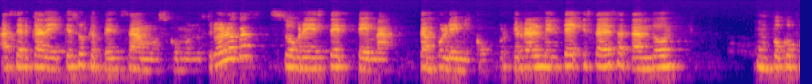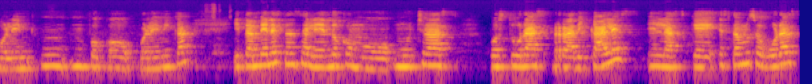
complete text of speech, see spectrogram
acerca de qué es lo que pensamos como nutriólogas sobre este tema tan polémico, porque realmente está desatando un poco, un, poco polémica y también están saliendo como muchas posturas radicales en las que estamos seguras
